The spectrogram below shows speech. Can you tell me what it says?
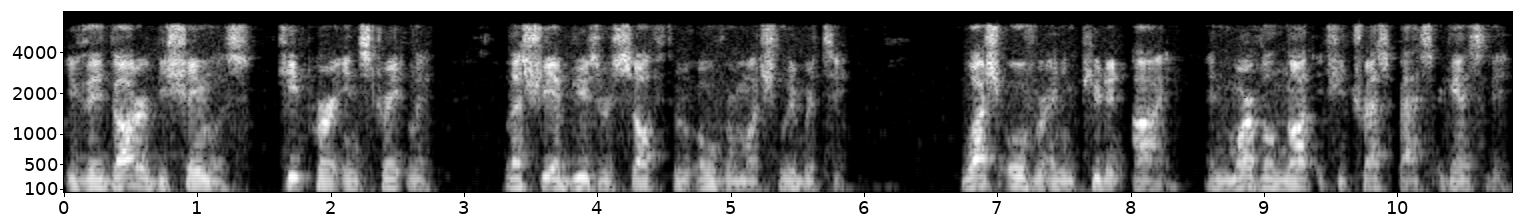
If thy daughter be shameless, keep her in straitly, lest she abuse herself through overmuch liberty. Watch over an impudent eye, and marvel not if she trespass against thee.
